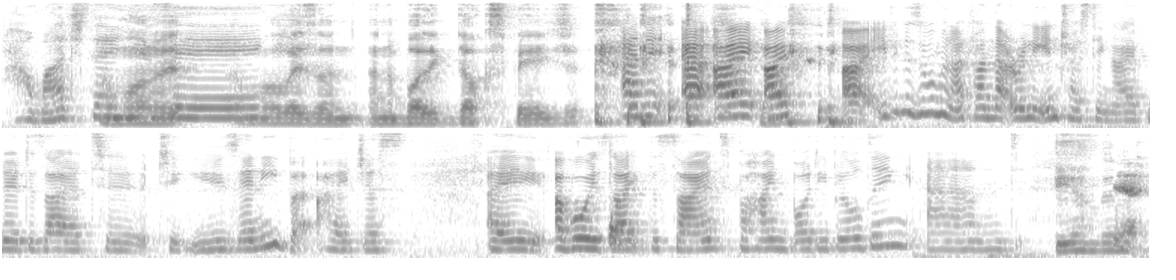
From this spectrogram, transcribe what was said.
how much they're I'm always, using. I'm always on anabolic docs page. and it, I, I, I, I, even as a woman, I find that really interesting. I have no desire to, to use any, but I just, I, I've always liked the science behind bodybuilding, and yeah, and then Yeah,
